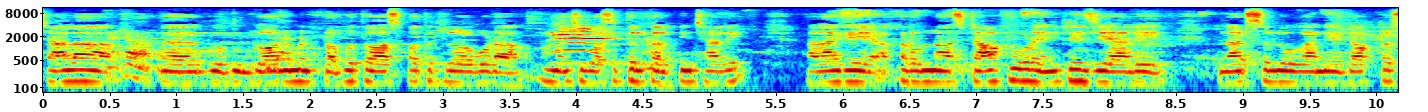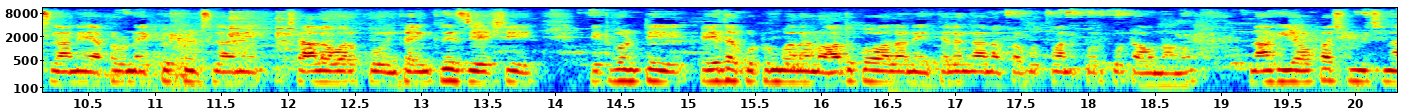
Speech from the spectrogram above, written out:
చాలా గవర్నమెంట్ ప్రభుత్వ ఆసుపత్రుల్లో కూడా మంచి వసతులు కల్పించాలి. అలాగే అక్కడ ఉన్న స్టాఫ్ను కూడా ఇంక్రీజ్ చేయాలి. నర్సులు కానీ డాక్టర్స్ కానీ అక్కడ ఉన్న ఎక్విప్మెంట్స్ కానీ చాలా వరకు ఇంకా ఇంక్రీజ్ చేసి ఇటువంటి పేద కుటుంబాలను ఆదుకోవాలని తెలంగాణ ప్రభుత్వాన్ని కోరుకుంటా ఉన్నాను. నాకు ఈ అవకాశం ఇచ్చిన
